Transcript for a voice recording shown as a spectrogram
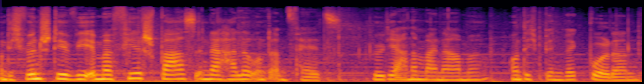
Und ich wünsche dir wie immer viel Spaß in der Halle und am Fels. Juliane mein Name und ich bin wegbouldern.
